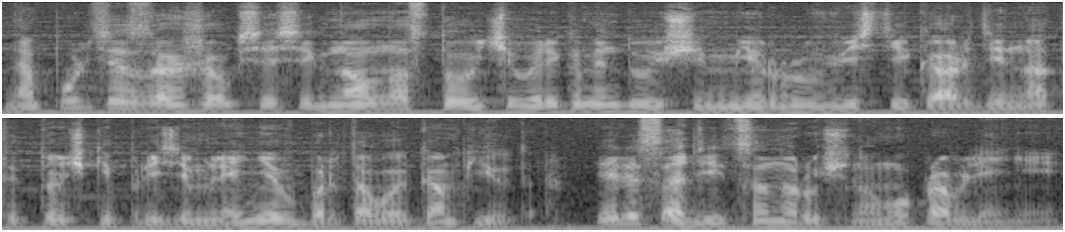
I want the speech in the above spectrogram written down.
На пульте зажегся сигнал, настойчиво рекомендующий миру ввести координаты точки приземления в бортовой компьютер или садиться на ручном управлении.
